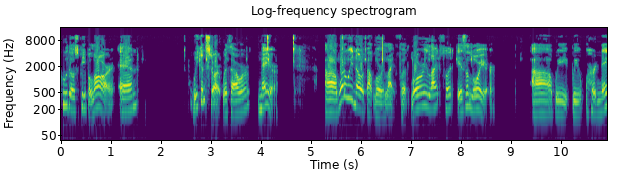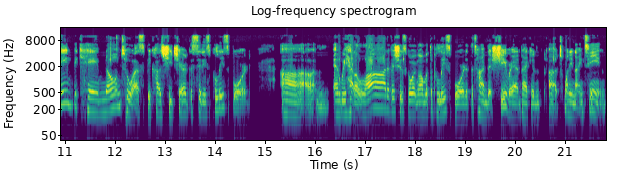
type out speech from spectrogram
who those people are. And we can start with our mayor. Uh, what do we know about Lori Lightfoot? Lori Lightfoot is a lawyer. Uh, we, we, her name became known to us because she chaired the city's police board. Um, and we had a lot of issues going on with the police board at the time that she ran back in uh, 2019.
